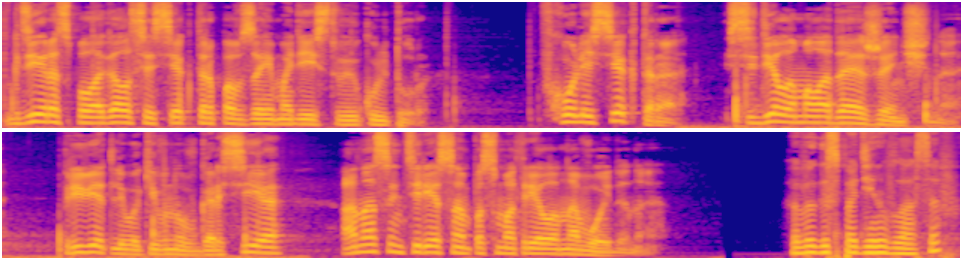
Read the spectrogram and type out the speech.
где и располагался сектор по взаимодействию культур. В холле сектора сидела молодая женщина. Приветливо кивнув Гарсия, она с интересом посмотрела на Войдена. Вы господин Власов?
